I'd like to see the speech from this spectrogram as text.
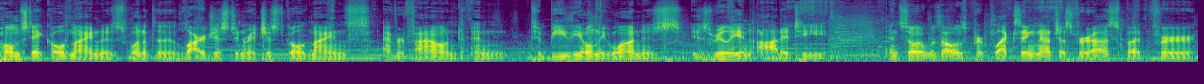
Homestake Gold Mine was one of the largest and richest gold mines ever found, and to be the only one is is really an oddity. And so it was always perplexing, not just for us, but for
